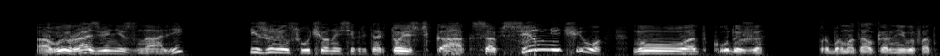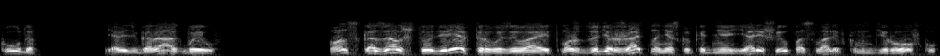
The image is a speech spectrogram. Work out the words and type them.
— А вы разве не знали? — изумился ученый-секретарь. — То есть как? Совсем ничего? Ну, откуда же? — пробормотал Корнилов. — Откуда? — я ведь в горах был. Он сказал, что директор вызывает, может задержать на несколько дней. Я решил, послали в командировку.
